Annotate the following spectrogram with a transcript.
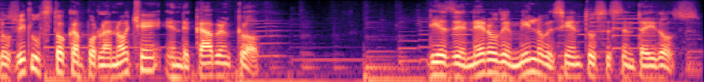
Los Beatles tocan por la noche en The Cavern Club. 10 de enero de 1962.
